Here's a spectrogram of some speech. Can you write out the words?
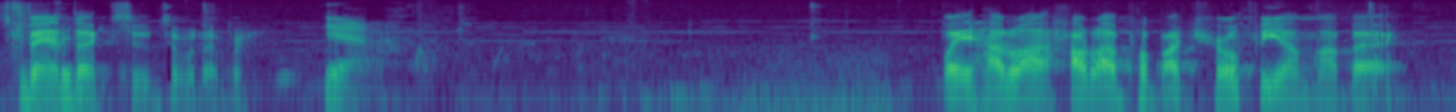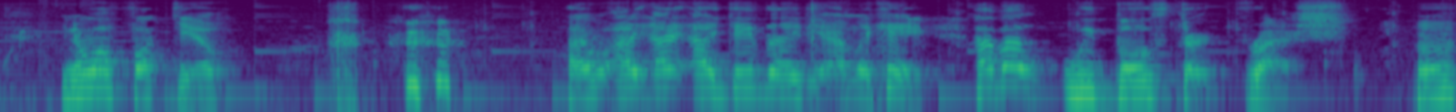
spandex suits or whatever. yeah. Wait, how do I how do I put my trophy on my back? You know what? Fuck you. I, I, I, I gave the idea. I'm like, hey, how about we both start fresh? Huh?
